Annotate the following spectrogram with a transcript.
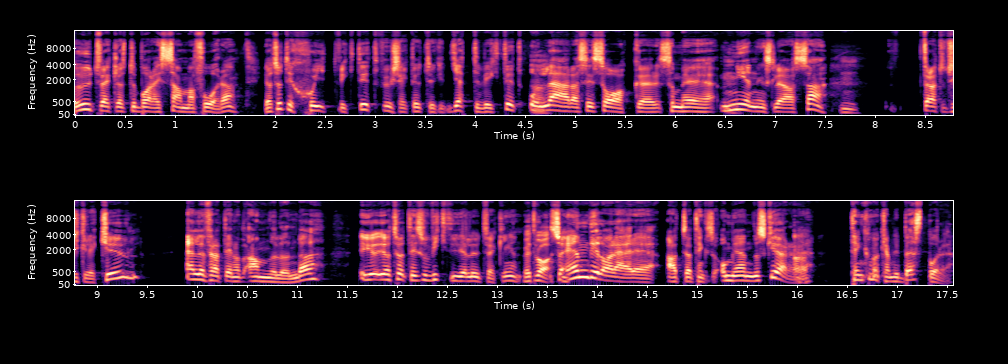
då utvecklas du bara i samma fåra. Jag tror att det är skitviktigt, för ursäkta uttrycket, jätteviktigt att lära sig saker som är meningslösa. För att du tycker det är kul, eller för att det är något annorlunda. Jag, jag tror att det är så viktig del av utvecklingen. Vet du vad? Så en del av det här är att jag tänker så, om jag ändå ska göra det, tänk om jag kan bli bäst på det.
